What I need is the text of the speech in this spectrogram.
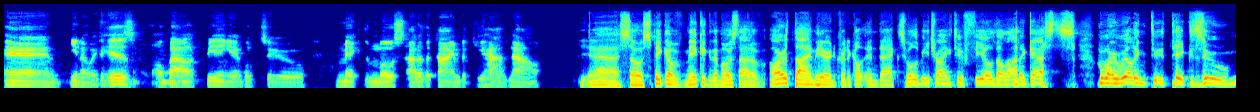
and you know, it is about being able to make the most out of the time that you have now. Yeah. So speak of making the most out of our time here in Critical Index, we'll be trying to field a lot of guests who are willing to take Zoom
